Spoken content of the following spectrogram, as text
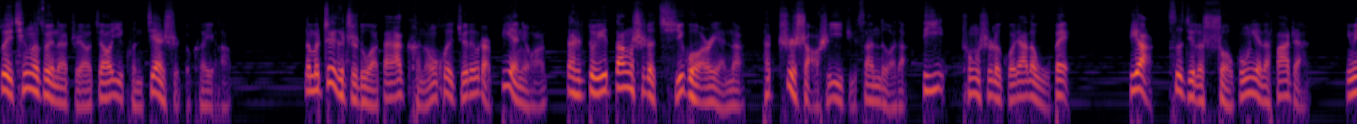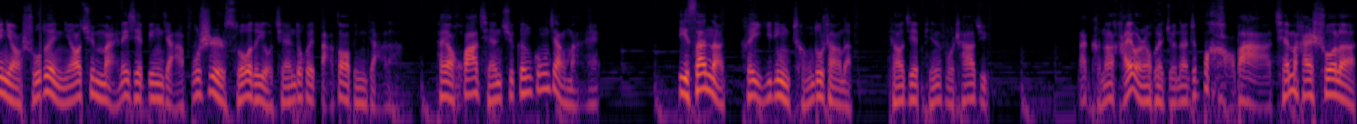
最轻的罪呢，只要交一捆箭矢就可以了。那么这个制度啊，大家可能会觉得有点别扭啊，但是对于当时的齐国而言呢，它至少是一举三得的：第一，充实了国家的武备；第二，刺激了手工业的发展。因为你要赎罪，你要去买那些兵甲，不是所有的有钱人都会打造兵甲的，他要花钱去跟工匠买。第三呢，可以一定程度上的调节贫富差距。那可能还有人会觉得这不好吧？前面还说了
